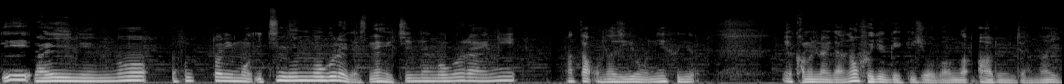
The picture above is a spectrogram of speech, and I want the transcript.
で、来年の、本当にもう1年後ぐらいですね。1年後ぐらいに、また同じように冬、仮面ライダーの冬劇場版があるんじゃない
